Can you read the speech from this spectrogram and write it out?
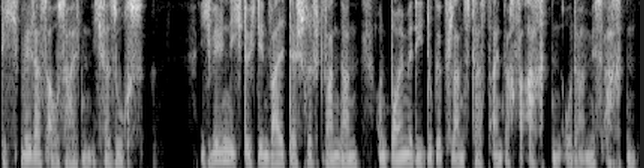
ich will das aushalten, ich versuch's. Ich will nicht durch den Wald der Schrift wandern und Bäume, die du gepflanzt hast, einfach verachten oder missachten.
